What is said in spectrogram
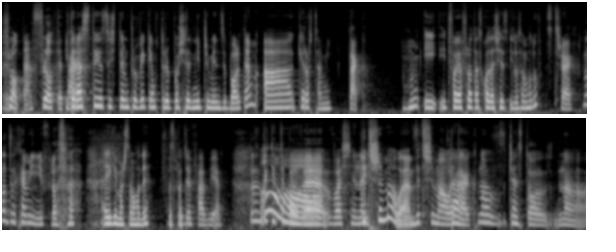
e, Flotę. Flotę, I tak. teraz ty jesteś tym człowiekiem, który pośredniczy między Boltem a kierowcami. Tak, Mhm. I, I twoja flota składa się z ilu samochodów? z trzech. No to taka mini flota. A jakie masz samochody? Skody? Fabie. To są takie O! typowe właśnie naj... Wytrzymałem. Wytrzymałe, Tak. tak. No, często na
